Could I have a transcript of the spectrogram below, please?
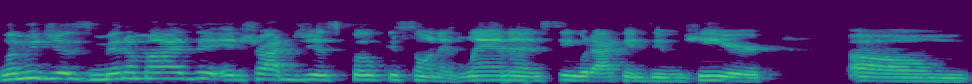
let me just minimize it and try to just focus on Atlanta and see what I can do here. Um,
